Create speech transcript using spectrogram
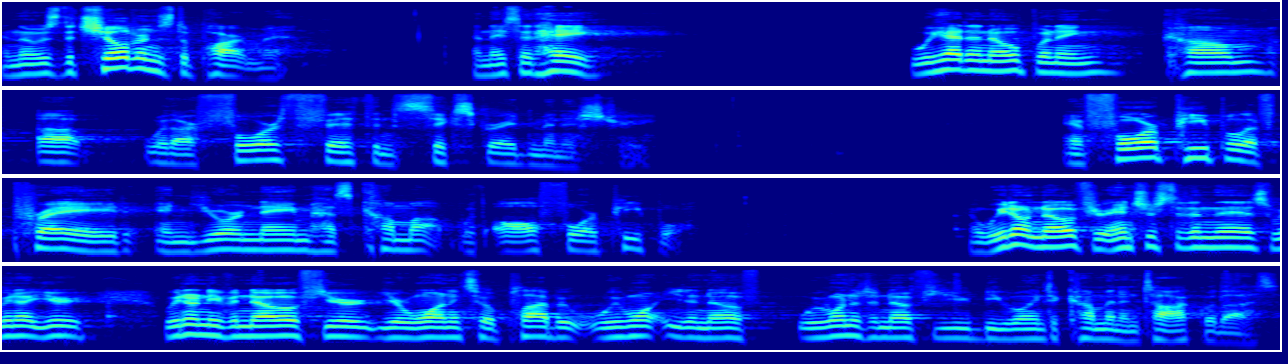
And there was the children's department. And they said, hey, we had an opening come up with our fourth, fifth, and sixth grade ministry. And four people have prayed, and your name has come up with all four people. And we don't know if you're interested in this. We, know you're, we don't even know if you're, you're wanting to apply, but we want you to know if, we wanted to know if you'd be willing to come in and talk with us.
